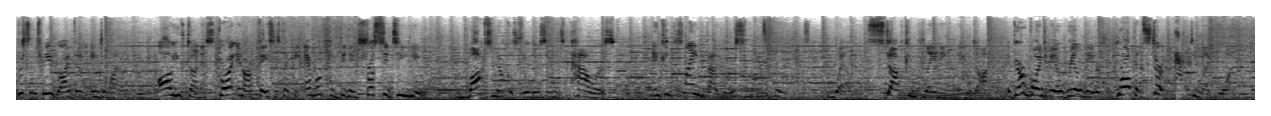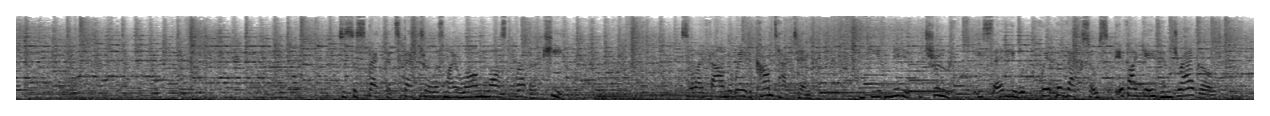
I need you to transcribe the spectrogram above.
Ever since we arrived on Angel Island, all you've done is throw it in our faces that the Emerald had been entrusted to you, mocked Knuckles for losing his powers, and complained about your responsibilities. Well, stop complaining, Link Dot. If you're going to be a real leader, grow up and start acting like one. To suspect that Spectra is my long-lost brother, Keith. So I found a way to contact him, and he admitted the truth. Said he would quit the Vexos if I gave him Drago.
